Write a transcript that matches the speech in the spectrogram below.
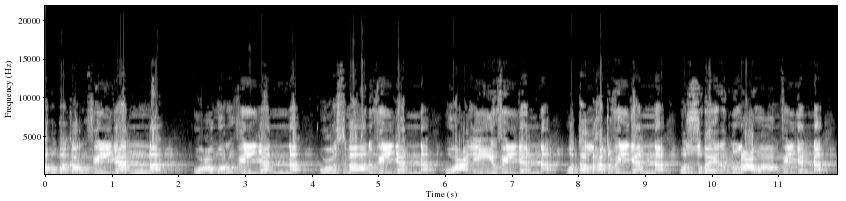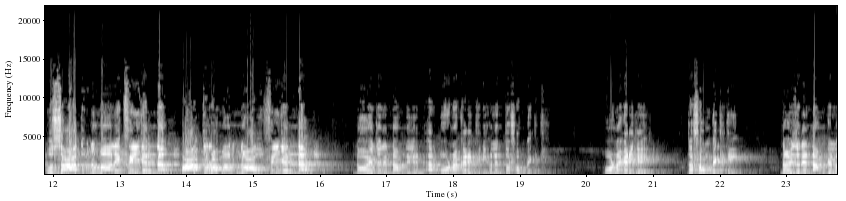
আবু বকর ফিল জান্নাহ ওমর ফিল জান্নাহ ওসমান ফিল জান্নাহ, ও আলী ফিল জান্নাহ, ও তালহাত ফিল জান্নাহ, ও জুবাইর ইবনুল আওয়াম ফিল জান্নাহ, ও সাদ ইবনে মালিক ফিল জান্নাহ, ও আব্দুর রহমান ইবনে আউফ ফিল জান্নাহ। নয় জনের নাম নিলেন আর বর্ণাকারী তিনি হলেন দশম ব্যক্তি। বর্ণাকারীকে দশম ব্যক্তি। নয় জনের নাম গেল।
